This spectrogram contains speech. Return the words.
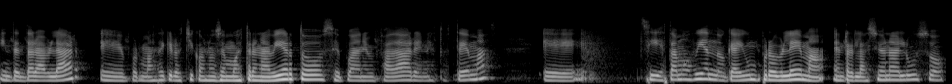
intentar hablar, eh, por más de que los chicos no se muestren abiertos, se puedan enfadar en estos temas. Eh, si estamos viendo que hay un problema en relación al uso,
